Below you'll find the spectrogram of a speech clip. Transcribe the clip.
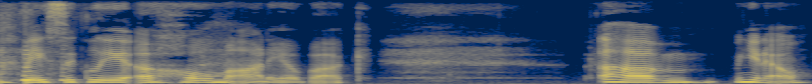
basically a home audiobook. Um, you know,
